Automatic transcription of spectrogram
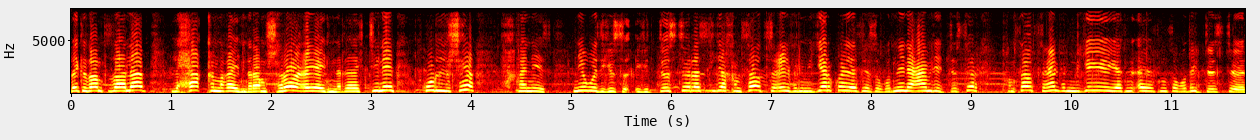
ذاك ذا طلب الحق نغير نرى مشروعي نرى كل شيء حقنيس نيود الدستور اللي 95% كون تيصوتني عامل الدستور 95% نصوت الدستور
